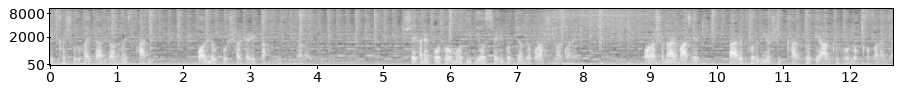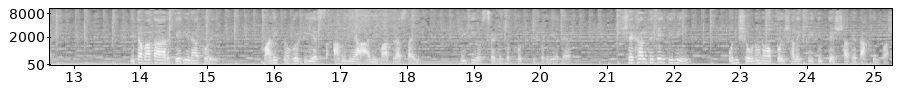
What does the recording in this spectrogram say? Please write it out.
শিক্ষা শুরু হয় তার জন্মস্থান বল্লভপুর সরকারি প্রাথমিক বিদ্যালয় থেকে। সেখানে প্রথম ও দ্বিতীয় শ্রেণি পর্যন্ত পড়াশোনা করেন। পড়াশোনার মাঝে তার ধর্মীয় শিক্ষার প্রতি আগ্রহ লক্ষ্য করা যায়। পিতামাতা আর দেরি না করে মানিকনগর ডিএস আমিনিয়া আলী মাদ্রাসায় তৃতীয় শ্রেণীতে ভর্তি করিয়ে দেন। সেখান থেকেই তিনি উনিশশো উননব্বই সালে কৃতিত্বের সাথে দাখিল পাশ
